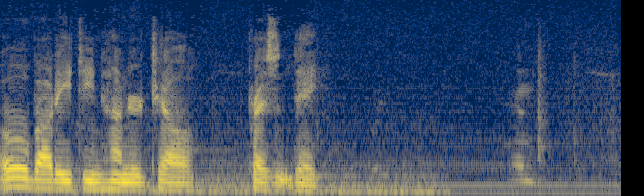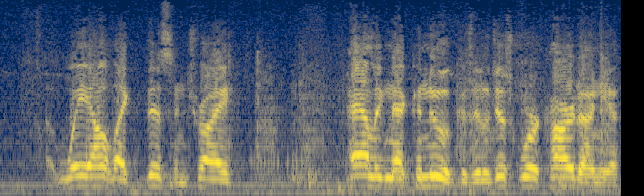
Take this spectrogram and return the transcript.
oh, about 1800 till present day. And way out like this and try paddling that canoe because it'll just work hard on you.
